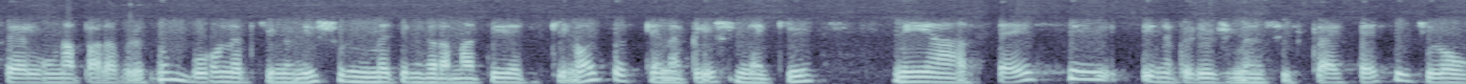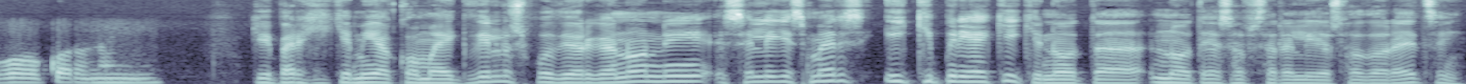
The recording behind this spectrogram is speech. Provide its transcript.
θέλουν να παραβρεθούν μπορούν να επικοινωνήσουν με την γραμματεία της κοινότητας και να κλείσουν εκεί μία θέση. Είναι περιορισμένες φυσικά οι θέσεις λόγω κορονοϊού. Και υπάρχει και μία ακόμα εκδήλωση που διοργανώνει σε λίγες μέρες η Κυπριακή Κοινότητα Νότιας Αυστραλίας, στο Δωρά, έτσι;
